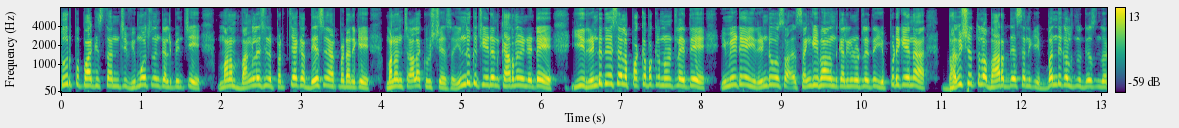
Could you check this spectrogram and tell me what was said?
తూర్పు పాకిస్తాన్ నుంచి విమోచనం కల్పించి మనం బంగ్లాదేశ్ని ప్రత్యేక దేశం ఏర్పడడానికి మనం చాలా కృషి చేస్తాం ఎందుకు చేయడానికి కారణం ఏంటంటే ఈ రెండు దేశాల పక్క పక్కన ఉన్నట్లయితే ఇమీడియట్గా ఈ రెండు సంఘీభావం కలిగినట్లయితే ఎప్పటికైనా భవిష్యత్తులో భారతదేశానికి ఇబ్బంది కలుగుతున్న ఉద్దేశంతో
